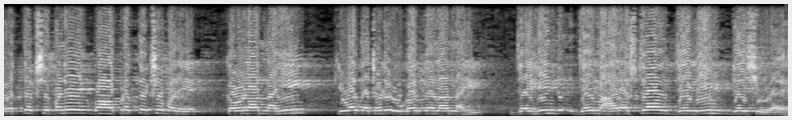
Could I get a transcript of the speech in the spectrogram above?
प्रत्यक्षपणे वा अप्रत्यक्षपणे कळणार नाही किंवा त्याच्याकडे उघड करणार नाही. जय हिंद जय महाराष्ट्र जय भीम जय शिवराय.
